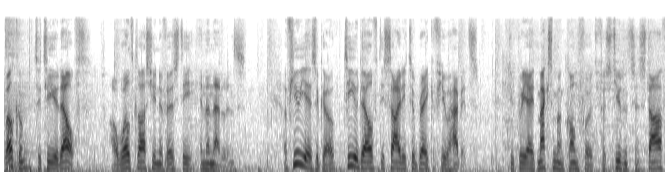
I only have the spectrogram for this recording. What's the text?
Welcome to TU Delft, our world-class university in the Netherlands. A few years ago, TU Delft decided to break a few habits, to create maximum comfort for students and staff,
